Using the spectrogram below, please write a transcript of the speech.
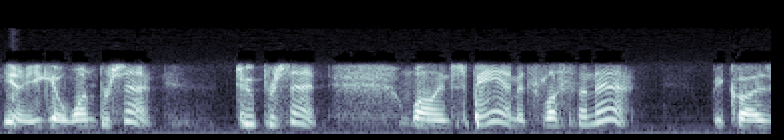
You know, you get one percent, two percent. Mm-hmm. Well, in spam, it's less than that because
